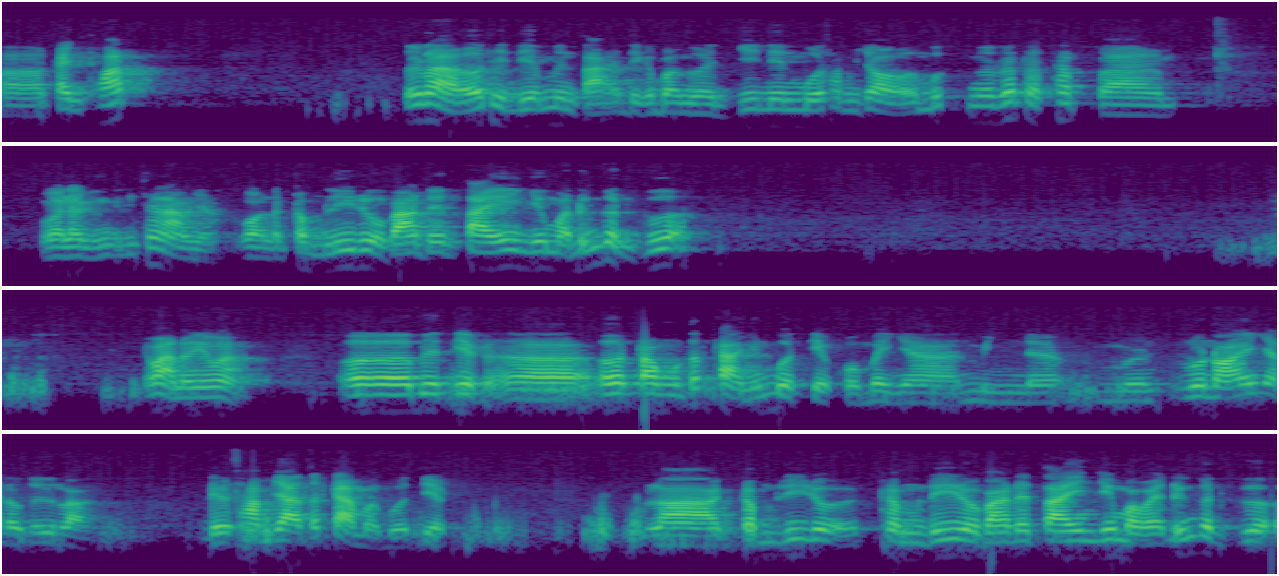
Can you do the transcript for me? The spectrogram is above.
à, canh thoát tức là ở thời điểm hiện tại thì các bạn người chỉ nên mua thăm dò ở mức rất là thấp và gọi là như thế nào nhỉ? Gọi là cầm ly rượu vang trên tay nhưng mà đứng gần cửa. Các bạn hiểu không ạ? Ở bữa tiệc ờ, ở trong tất cả những bữa tiệc của mình à, mình ờ, luôn nói với nhà đầu tư là đều tham gia tất cả mọi bữa tiệc là cầm ly rượu cầm ly rượu vang trên tay nhưng mà phải đứng gần cửa.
